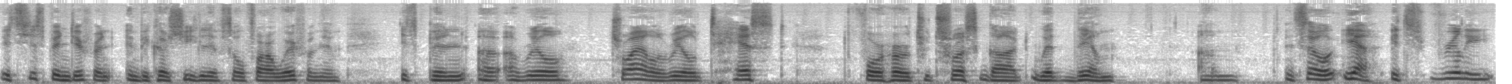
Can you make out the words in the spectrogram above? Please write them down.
it's just been different. And because she lives so far away from them, it's been a, a real trial, a real test for her to trust God with them. Um, and so, yeah, it's really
